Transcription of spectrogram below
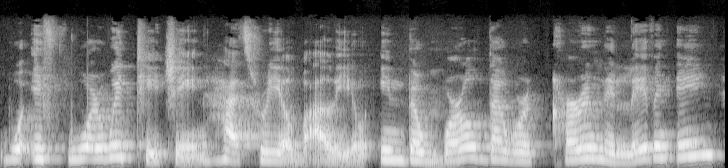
If what we're teaching has real value in the mm. world that we're currently living in,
